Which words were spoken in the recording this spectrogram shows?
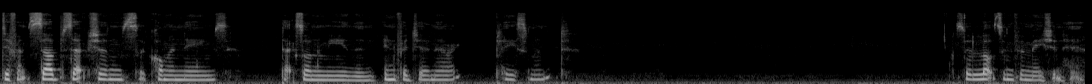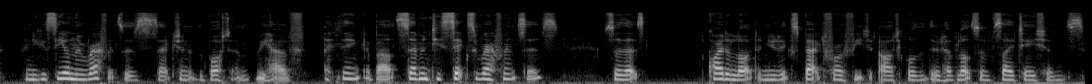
different subsections, so common names, taxonomy, and then infrageneric placement. So lots of information here. And you can see on the references section at the bottom, we have, I think, about 76 references. So that's quite a lot, and you'd expect for a featured article that they would have lots of citations.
